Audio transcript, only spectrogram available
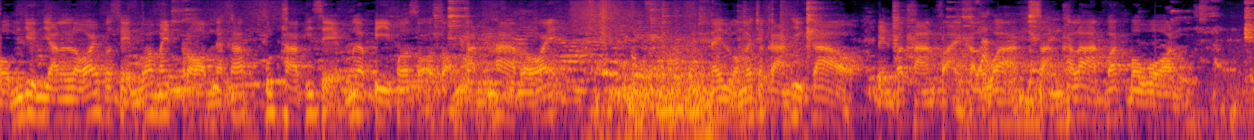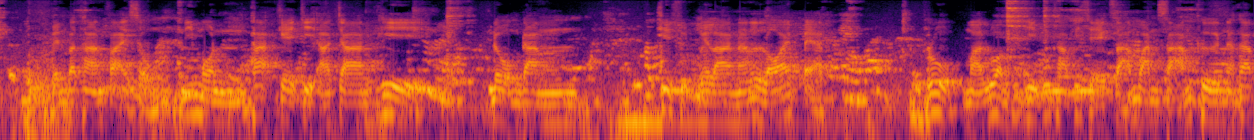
ผมยืนยันร้อยเปอร์เซนว่าไม่ปลอมนะครับ พุทธาพิเศษเมื่อปีพศ2500ในห หลวงรัชกาลที่ 9 เป็นประธานฝ่ายคารวะสังฆราชวัดบวร เป็นประธานฝ่ายสงฆ์นิมนต์พระเกจิอาจารย์ที่โด่งดังที่สุดเวลานั้นร้อยแปดรูปมาร่วมพิธีพุทธาพิเศษกสามวันสามคืนนะครับ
